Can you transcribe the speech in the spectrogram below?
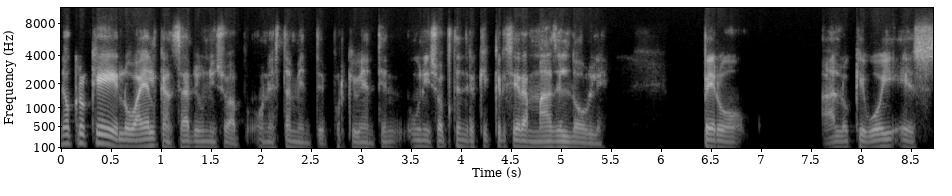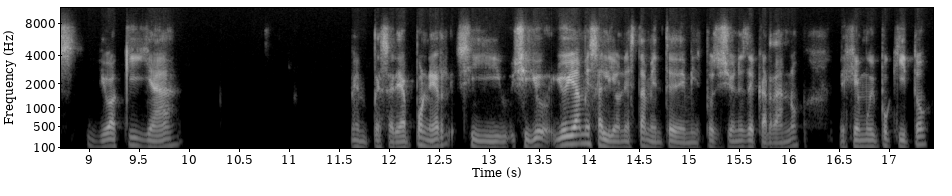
No creo que lo vaya a alcanzar de Uniswap, honestamente, porque bien, Uniswap tendría que crecer a más del doble. Pero a lo que voy es, yo aquí ya me empezaría a poner, si, si yo, yo ya me salí honestamente de mis posiciones de Cardano, dejé muy poquito,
